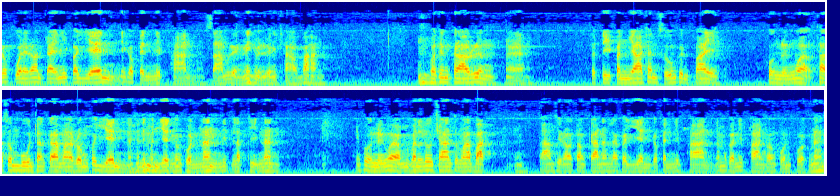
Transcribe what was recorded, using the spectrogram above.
รบกวนในร้อนใจนี่ก็เย็น นี่ก็เป็นนิพพานสามเรื่องนี้เป็นเรื่องชาวบ้าน พอถึงคราวเรื่องสติปัญญาชั้นสูงขึ้นไปพวกหนึ่งว่าถ้าสมบูรณ์ทางการอารมณ์ก็เย็นนี่มันเย็นของคนนั่นนิดลัทธินั่นนี่พวกหนึ่งว่าบรรลุฌานสมาบัติตามที่เราต้องการนั้น แล้วก็เย็นก็เป็นนิพพานนั่นก็นิพพานของคนพวกนั้น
